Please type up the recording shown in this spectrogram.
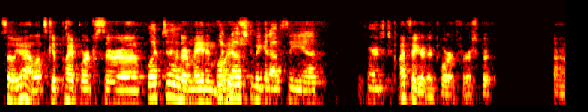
So yeah, let's give Pipeworks their uh, what uh, their maiden what voyage. notes do we get off the uh, first? I figured I'd pour it first, but um,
